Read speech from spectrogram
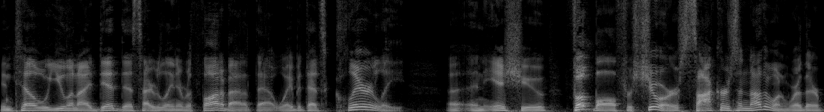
until you and I did this, I really never thought about it that way. But that's clearly uh, an issue. Football for sure. Soccer's another one where they're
